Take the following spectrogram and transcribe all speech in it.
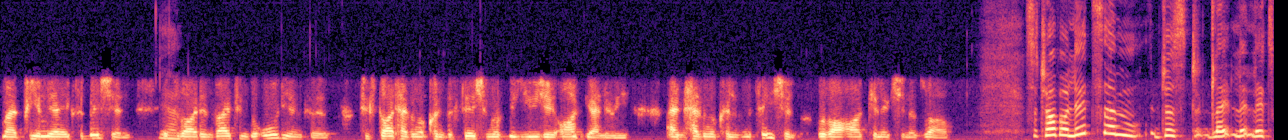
my premier exhibition. Yeah. It's about inviting the audiences to start having a conversation with the UJ Art Gallery and having a conversation with our art collection as well. So Thabo, let's um just let, let, us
